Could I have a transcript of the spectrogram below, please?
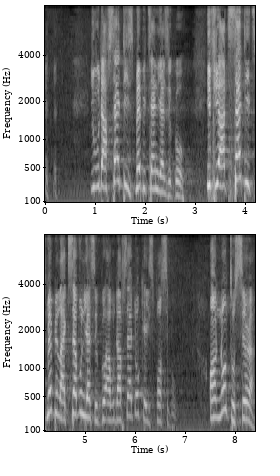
You would have said this maybe 10 years ago. If you had said it maybe like seven years ago, I would have said, Okay, it's possible. Unknown to Sarah,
